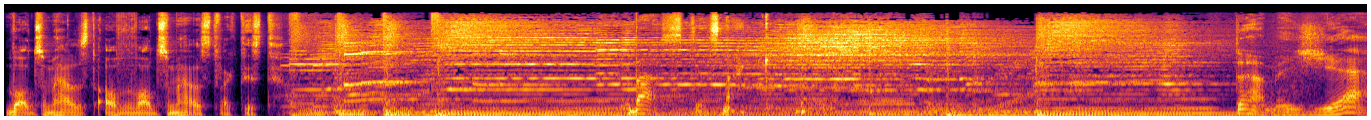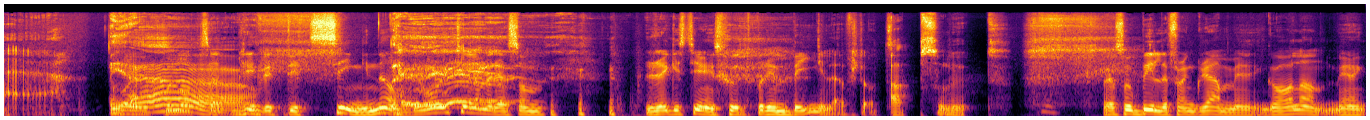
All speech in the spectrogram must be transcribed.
vad som helst av vad som helst faktiskt. Bastusnack. Det här med yeah. Det har ju på Yeah. något sätt blivit ditt signum. Det var ju till och med det som registreringsskylt på din bil har jag förstått. Absolut. Och jag såg bilder från Grammy-galan med,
